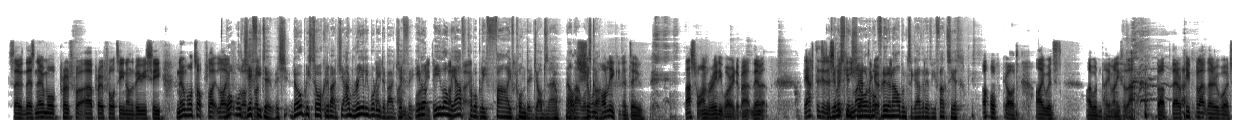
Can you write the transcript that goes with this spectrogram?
So there's no more Pro uh, Pro 14 on the BBC. No more Top Flight Live. What will Jiffy do? It's, nobody's talking about. I'm really worried about I'm Jiffy. He'll, he'll only about have it. probably five pundit jobs now. Now What's that one's Sean gone. Holley gonna do? That's what I'm really worried about. They, they have to do If this. you're listening, you Sean, I'm go- up for doing an album together if you fancy it. Oh God, I would. I wouldn't pay money for that, but there are people out there who would.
